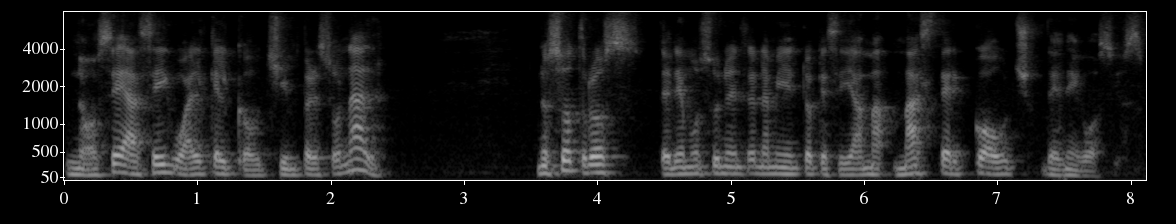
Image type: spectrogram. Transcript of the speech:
No se hace igual que el coaching personal. Nosotros tenemos un entrenamiento que se llama Master Coach de Negocios.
